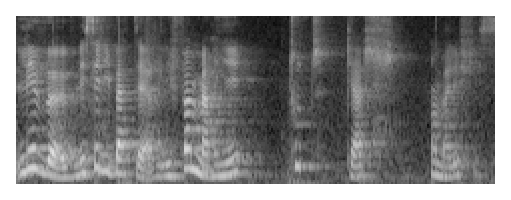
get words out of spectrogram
les veuves, les célibataires, les femmes mariées, toutes cachent un maléfice.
